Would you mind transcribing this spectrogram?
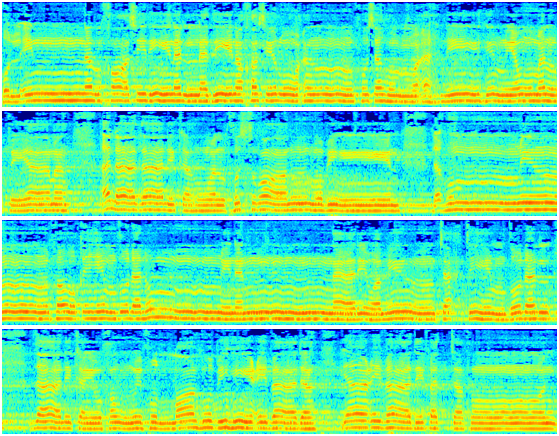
قل إن الخاسرين الذين خسروا أنفسهم وأهليهم يوم القيامة ألا ذلك هو الخسران المبين. لهم من فوقهم ظلل من النار ومن تحتهم ظلل ذلك يخوف الله به عباده. يا عباد فاتقون.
